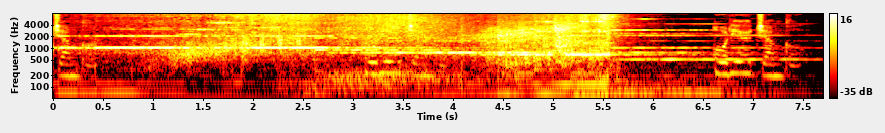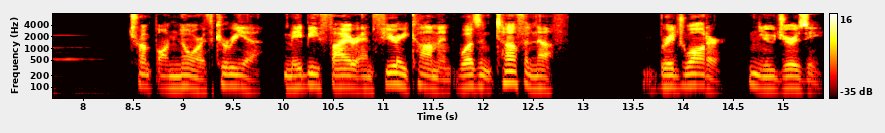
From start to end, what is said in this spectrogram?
Jungle. Audio Jungle. Audio Jungle. Trump on North Korea, maybe fire and fury comment wasn't tough enough. Bridgewater, New Jersey,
